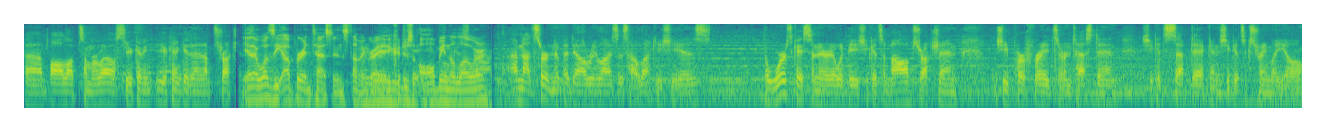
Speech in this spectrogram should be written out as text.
uh, ball up somewhere else, you're gonna you're gonna get an obstruction. Yeah, that was the upper intestine and stomach, right? really It could just all be in the lower. on- I'm not certain if Adele realizes how lucky she is. The worst case scenario would be she gets a bowel obstruction, she perforates her intestine, she gets septic, and she gets extremely ill.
